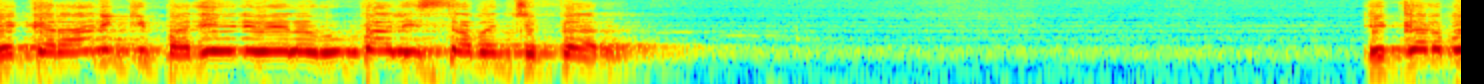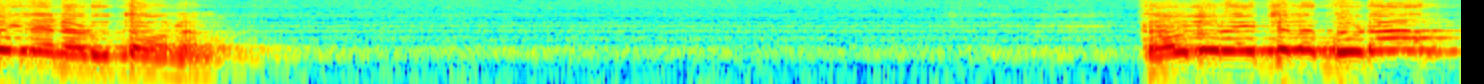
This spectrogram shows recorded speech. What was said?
ఎకరానికి పదిహేను వేల రూపాయలు ఇస్తామని చెప్పారు. ఎక్కడ పోయిందని అడుగుతా ఉన్నాను. కౌలు రైతులకు కూడా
